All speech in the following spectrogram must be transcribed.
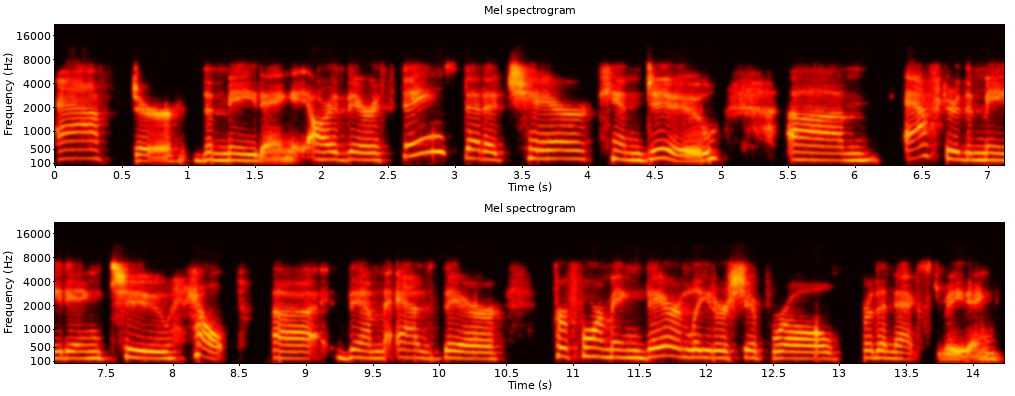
after the meeting? Are there things that a chair can do um, after the meeting to help uh, them as they're performing their leadership role for the next meeting?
